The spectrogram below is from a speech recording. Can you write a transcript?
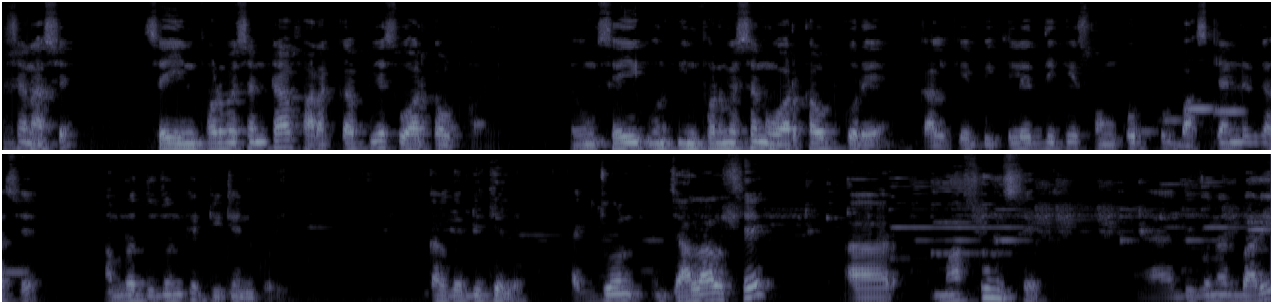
ইনফরমেশন আসে, সেই ইনফরমেশনটা ফারাক্কা পিএস ওয়ার্কআউট করে এবং সেই ইনফরমেশন ওয়ার্কআউট করে কালকে বিকেলের দিকে শঙ্করপুর বাস স্ট্যান্ডের কাছে আমরা দুজনকে ডিটেন করি। কালকে বিকেলে একজন জালাল শেখ আর মাসুম শেখ দুজনের বাড়ি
